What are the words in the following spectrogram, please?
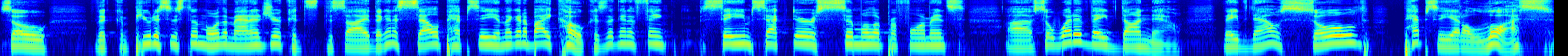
So the computer system or the manager could decide they're going to sell Pepsi and they're going to buy Coke because they're going to think same sector, similar performance. Uh, so what have they done now? They've now sold Pepsi at a loss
